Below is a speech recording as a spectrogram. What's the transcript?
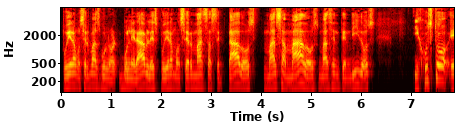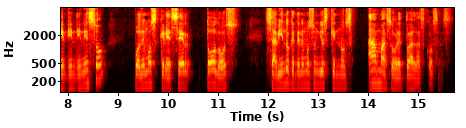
pudiéramos ser más vulnerables, pudiéramos ser más aceptados, más amados, más entendidos. Y justo en, en, en eso podemos crecer todos sabiendo que tenemos un Dios que nos ama sobre todas las cosas,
